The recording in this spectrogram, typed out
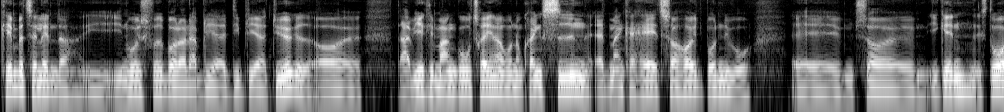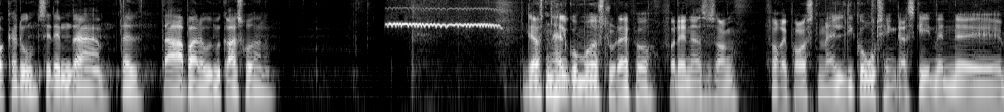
kæmpe talenter i, i nordisk fodbold, og der bliver, de bliver dyrket, og øh, der er virkelig mange gode trænere rundt omkring siden, at man kan have et så højt bundniveau. Øh, så øh, igen, et stort kado til dem, der, der, der arbejder ude med græsrødderne. Det er også en halv god måde at slutte af på for den her sæson for reposten med alle de gode ting, der er sket. Men øh,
